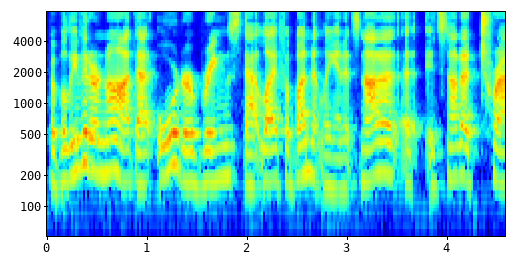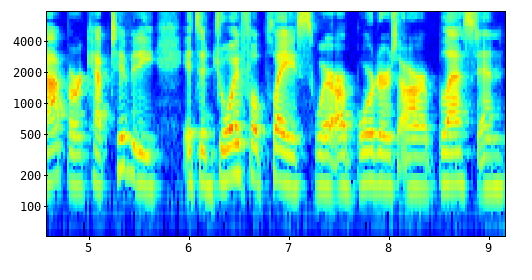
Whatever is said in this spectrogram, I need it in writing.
But believe it or not, that order brings that life abundantly. And it's not a, a it's not a trap or a captivity. It's a joyful place where our borders are blessed and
